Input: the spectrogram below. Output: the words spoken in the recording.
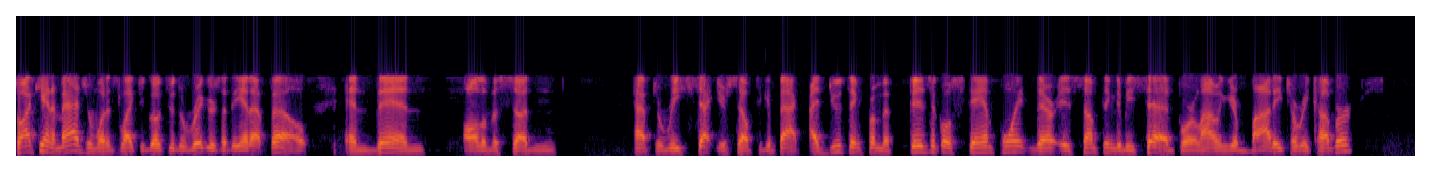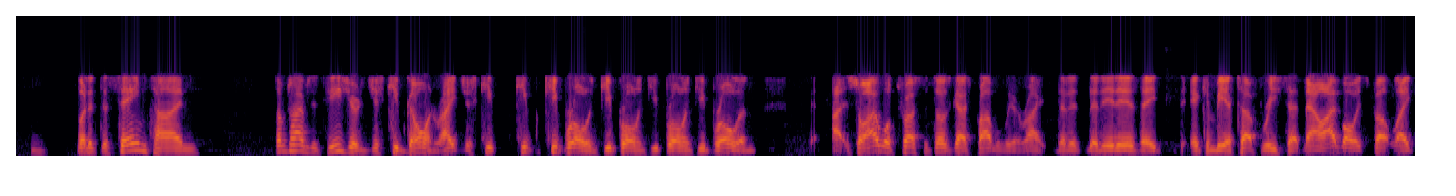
So I can't imagine what it's like to go through the rigors of the NFL and then all of a sudden have to reset yourself to get back. I do think from a physical standpoint, there is something to be said for allowing your body to recover. But at the same time, sometimes it's easier to just keep going, right? Just keep keep keep rolling, keep rolling, keep rolling, keep rolling. So I will trust that those guys probably are right. That it that it is a it can be a tough reset. Now I've always felt like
